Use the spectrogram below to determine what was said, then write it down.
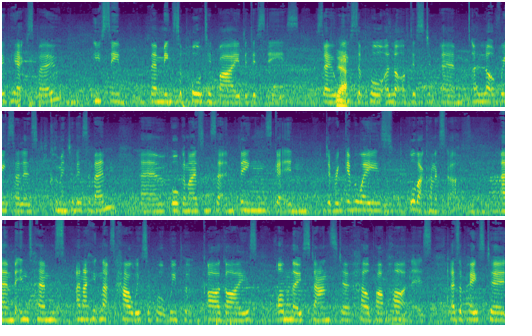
IP Expo, you see them being supported by the disties. So Yeah. we support a lot of dist- um, a lot of resellers coming to this event, um, organising certain things, getting different giveaways, all that kind of stuff. Um, but in terms, and I think that's how we support. We put our guys on those stands to help our partners, as opposed to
